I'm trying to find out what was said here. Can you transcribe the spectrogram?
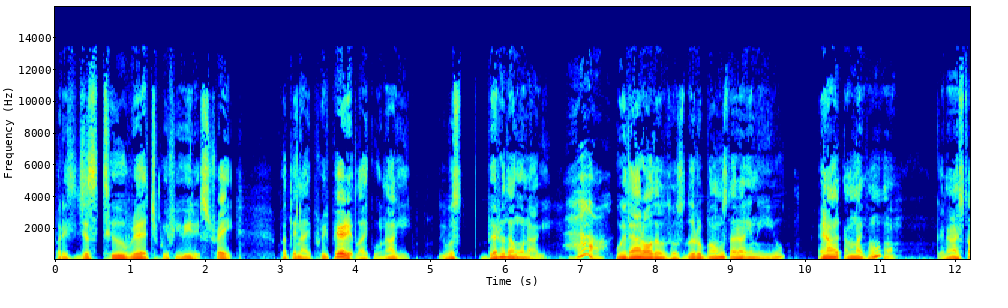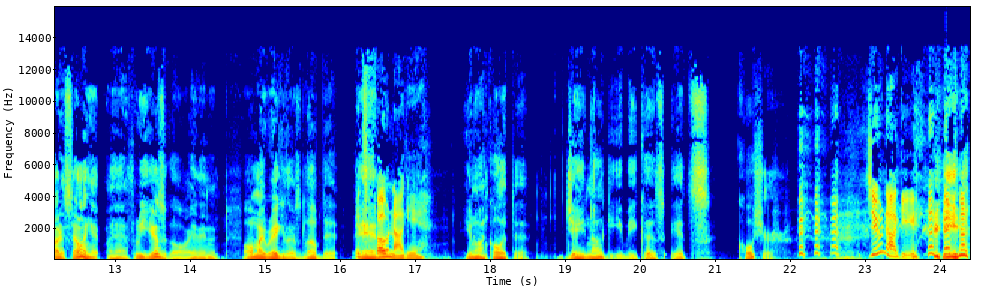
but it's just too rich if you eat it straight. But then I prepared it like unagi. It was better than unagi Oh, without all those, those little bones that are in the eel. And I, I'm like, oh. And I started selling it uh, three years ago, and then all my regulars loved it. it's and, faux nagi. You know, I call it the J Nagi because it's kosher. Junagi. yes.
